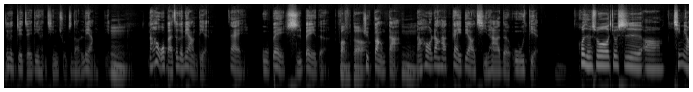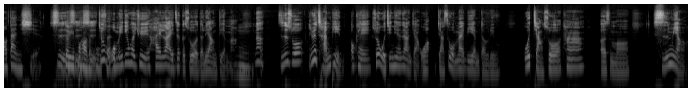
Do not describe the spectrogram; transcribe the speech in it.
这个 J J 一定很清楚知道亮点，嗯，然后我把这个亮点在五倍、十倍的放大，去放大，嗯，然后让它盖掉其他的污点，嗯，或者说就是啊，轻描淡写，是对于不好的部分，就我们一定会去 highlight 这个所有的亮点嘛，嗯，那只是说，因为产品 OK，所以我今天这样讲，我假设我卖 BMW，我讲说它呃什么十秒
